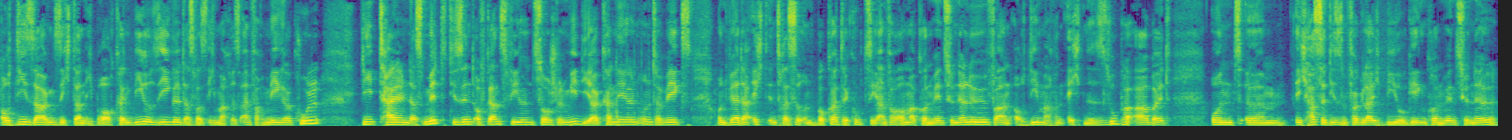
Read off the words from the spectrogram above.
Auch die sagen sich dann, ich brauche kein Biosiegel, das, was ich mache, ist einfach mega cool die teilen das mit, die sind auf ganz vielen Social Media Kanälen unterwegs und wer da echt Interesse und Bock hat, der guckt sich einfach auch mal konventionelle Höfe an. Auch die machen echt eine super Arbeit. Und ähm, ich hasse diesen Vergleich Bio gegen konventionell.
